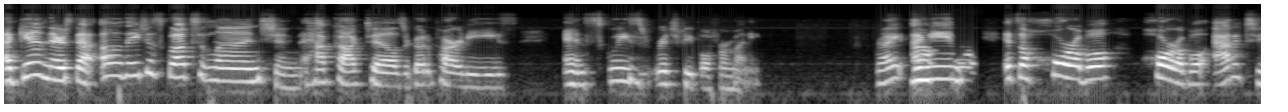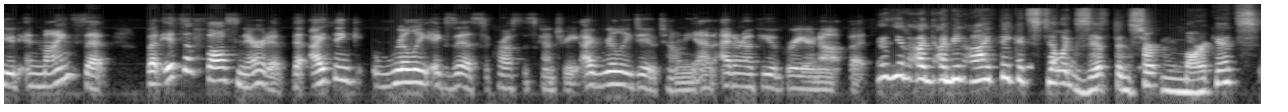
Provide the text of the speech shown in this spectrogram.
again, there's that. Oh, they just go out to lunch and have cocktails or go to parties and squeeze rich people for money. Right? Well, I mean, it's a horrible, horrible attitude and mindset but it's a false narrative that I think really exists across this country. I really do, Tony. And I don't know if you agree or not, but you know, I, I mean, I think it still exists in certain markets.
